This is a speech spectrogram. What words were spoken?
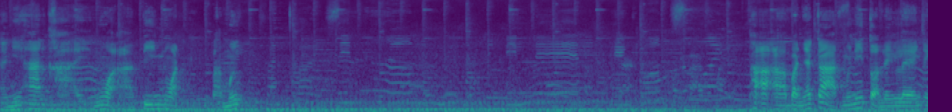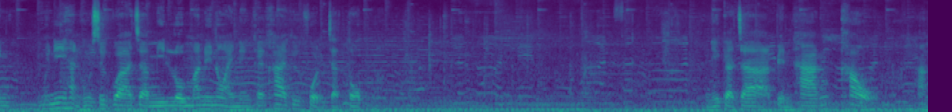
อันนี้ห้านขายนวดอาปิ้งนวดปลาหมึกพระบรรยากาศมื้อนี้ตอนแรงๆจังมื้อนี้หันรู้สึกว่าจะมีลมมาหน่อยๆหนึ่งคล้ายๆ คือฝนจะตก อันนี้ก็จะเป็นทางเข้าทาง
